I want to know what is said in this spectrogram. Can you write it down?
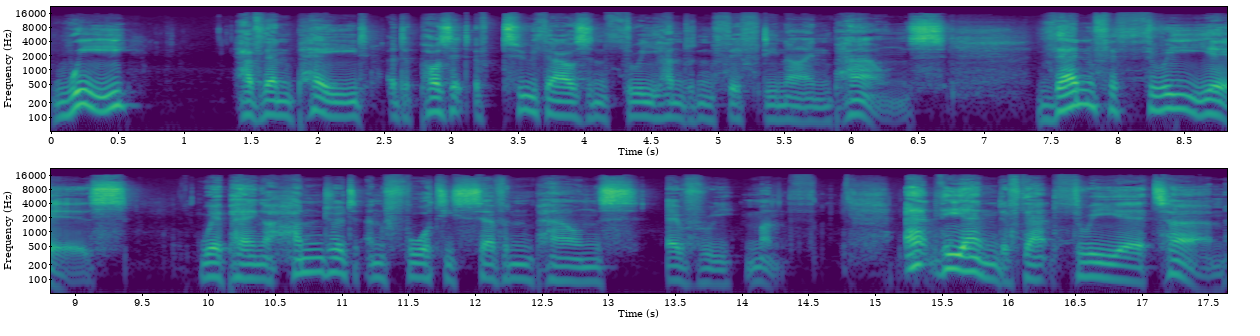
We have then paid a deposit of £2,359. Then for three years, we're paying £147 every month. At the end of that three year term,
